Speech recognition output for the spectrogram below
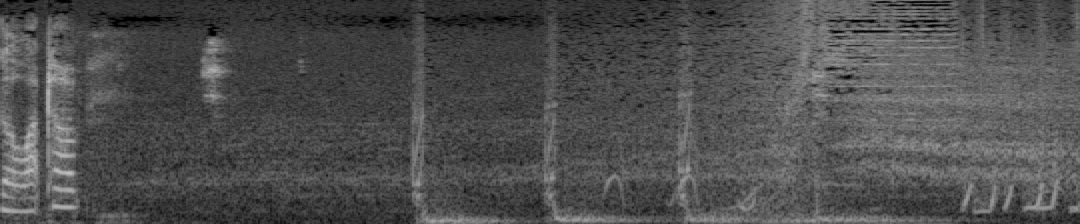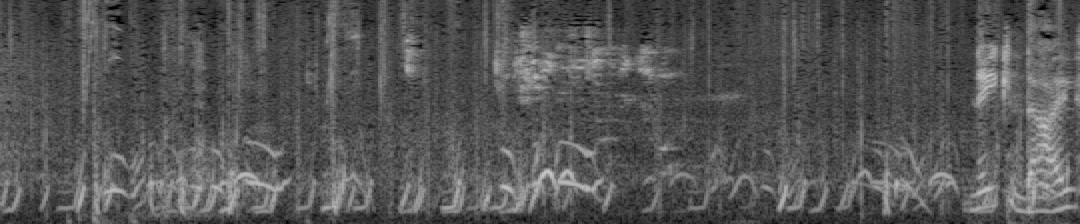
The laptop? Now you can dive.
